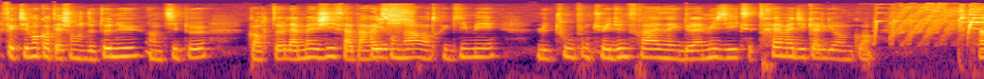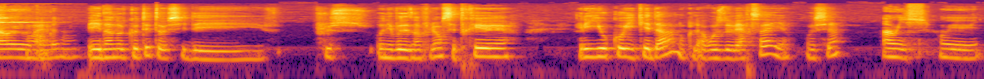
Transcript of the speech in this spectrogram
effectivement quand elle change de tenue un petit peu, quand euh, la magie fait apparaître Oui. son arme entre guillemets, le tout ponctué d'une phrase avec de la musique, c'est très Magical Girl quoi. Ah oui, oui, Ouais. Et d'un autre côté, t'as aussi des plus au niveau des influences, c'est très Ryoko Ikeda, donc la rose de Versailles aussi. Ah oui, oui, oui.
